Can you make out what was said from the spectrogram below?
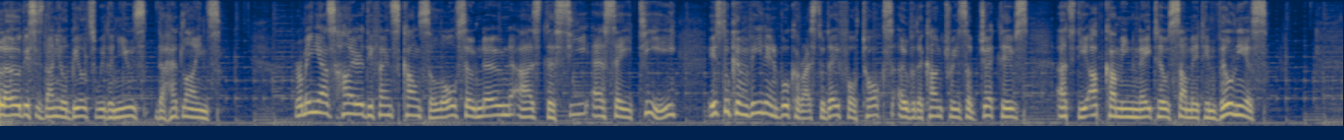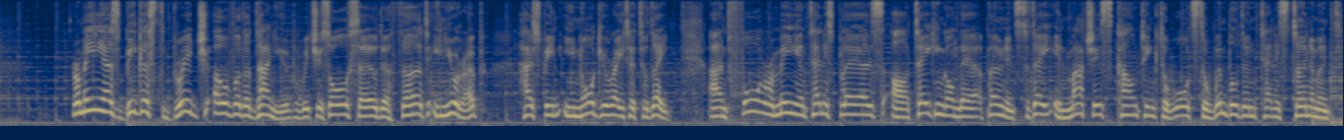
Hello, this is Daniel Biltz with the news, the headlines. Romania's Higher Defense Council, also known as the CSAT, is to convene in Bucharest today for talks over the country's objectives at the upcoming NATO summit in Vilnius. Romania's biggest bridge over the Danube, which is also the third in Europe, has been inaugurated today, and four Romanian tennis players are taking on their opponents today in matches counting towards the Wimbledon tennis tournament.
